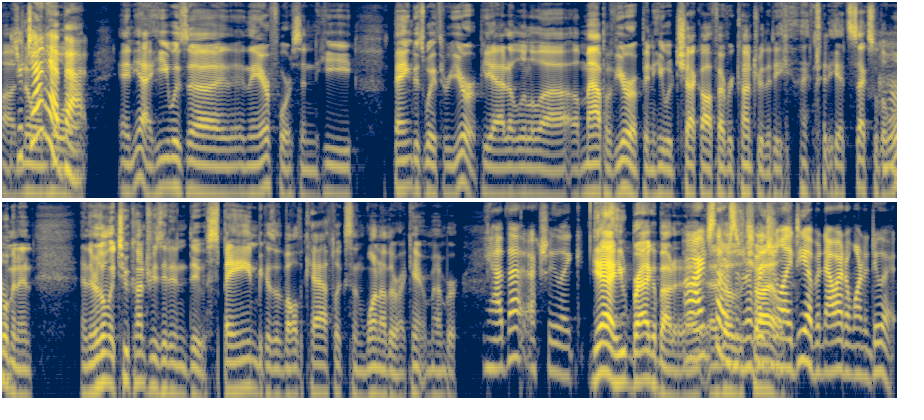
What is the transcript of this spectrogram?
uh, Your dad had that. and yeah, he was uh, in the Air Force, and he banged his way through Europe. He had a little uh, a map of Europe, and he would check off every country that he that he had sex with a Oh. woman in. And there's only two countries he didn't do: Spain because of all the Catholics, and one other I can't remember. you had that actually like. Yeah, he would brag about it. Oh, I just thought it as was an child. original idea, but now I don't want to do it.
